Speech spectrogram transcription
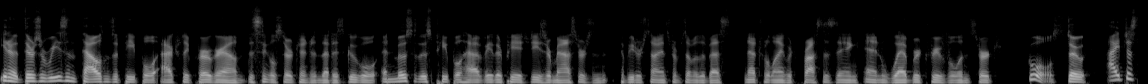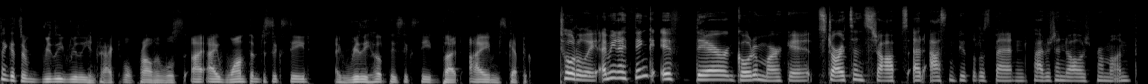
You know, there's a reason thousands of people actually program the single search engine that is Google, and most of those people have either PhDs or masters in computer science from some of the best natural language processing and web retrieval and search schools. So I just think it's a really, really intractable problem. We'll, I, I want them to succeed. I really hope they succeed, but I'm skeptical. Totally. I mean, I think if their go to market starts and stops at asking people to spend five to ten dollars per month,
